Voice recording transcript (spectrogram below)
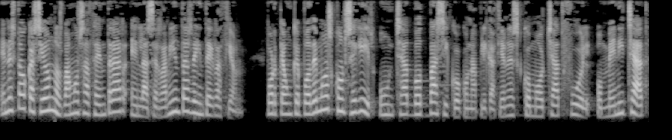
En esta ocasión nos vamos a centrar en las herramientas de integración, porque aunque podemos conseguir un chatbot básico con aplicaciones como Chatfuel o ManyChat,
